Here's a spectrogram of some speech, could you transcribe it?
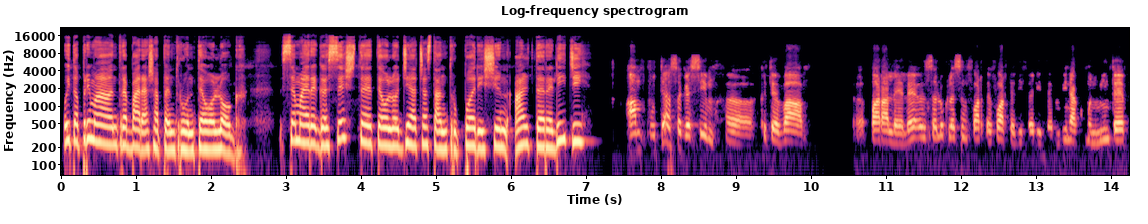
Uite, prima întrebare așa pentru un teolog. Se mai regăsește teologia aceasta întrupării și în alte religii? Am putea să găsim uh, câteva uh, paralele, însă lucrurile sunt foarte, foarte diferite. Îmi vine acum în minte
